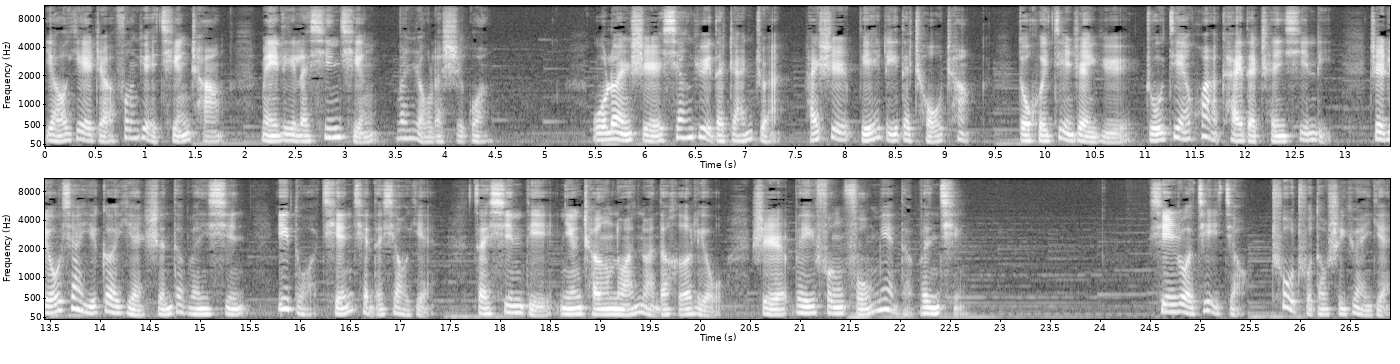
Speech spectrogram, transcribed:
摇曳着风月情长，美丽了心情，温柔了时光。无论是相遇的辗转。还是别离的惆怅，都会浸润于逐渐化开的晨心里，只留下一个眼神的温馨，一朵浅浅的笑颜，在心底凝成暖暖的河流，是微风拂面的温情。心若计较，处处都是怨言；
